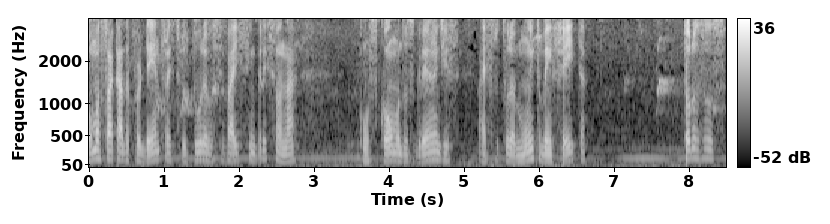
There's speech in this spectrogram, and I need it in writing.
Vou mostrar a casa por dentro, a estrutura, você vai se impressionar com os cômodos grandes, a estrutura muito bem feita. Todos os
